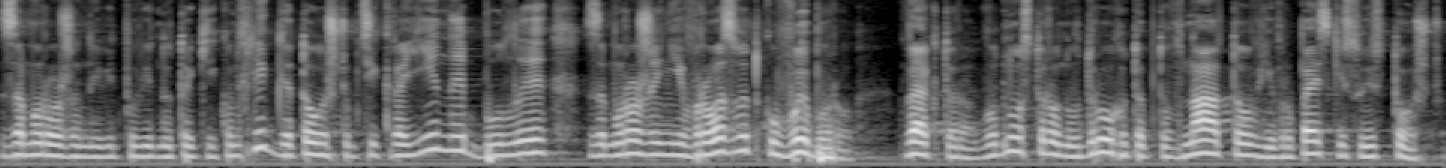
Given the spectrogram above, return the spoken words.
заморожений відповідно такий конфлікт для того, щоб ці країни були заморожені в розвитку вибору вектора в одну сторону, в другу, тобто в НАТО, в Європейський Союз тощо.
